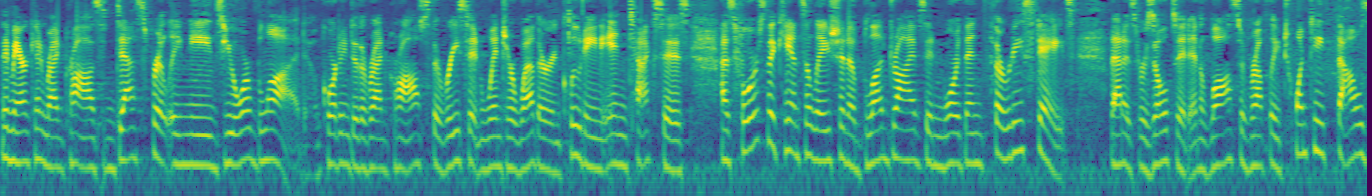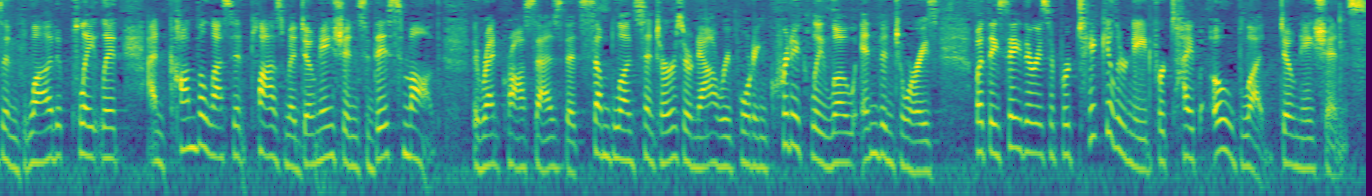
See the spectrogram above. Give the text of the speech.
The American Red Cross desperately needs your blood. According to the Red Cross, the recent winter weather, including in Texas, has forced the cancellation of blood drives in more than 30 states. That has resulted in a loss of roughly 20,000 blood, platelet, and convalescent plasma donations this month. The Red Cross says that some blood centers are now reporting critically low inventories, but they say there is a particular need for type O blood donations.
